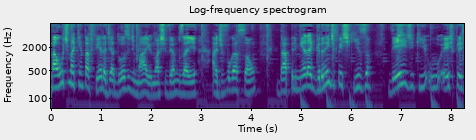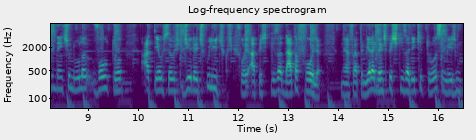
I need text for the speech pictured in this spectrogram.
Na última quinta-feira, dia 12 de maio, nós tivemos aí a divulgação da primeira grande pesquisa desde que o ex-presidente Lula voltou a ter os seus direitos políticos, que foi a pesquisa Datafolha. Né? Foi a primeira grande pesquisa ali que trouxe mesmo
